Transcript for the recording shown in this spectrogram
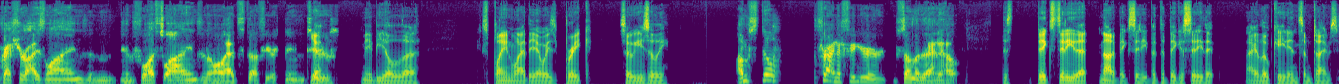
pressurize lines and, and flush lines and all that stuff here soon Yeah. Maybe you'll uh, explain why they always break so easily. I'm still trying to figure some of that out. This big city that not a big city, but the biggest city that I locate in sometimes.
